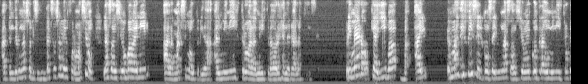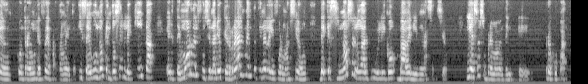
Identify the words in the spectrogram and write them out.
atender una solicitud de acceso a la información, la sanción va a venir a la máxima autoridad, al ministro, al administrador general, a quien sea. Primero, que allí va, hay, es más difícil conseguir una sanción en contra de un ministro que contra un jefe de departamento. Y segundo, que entonces le quita el temor del funcionario que realmente tiene la información de que si no se lo da al público va a venir una sanción. Y eso es supremamente eh, preocupante.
